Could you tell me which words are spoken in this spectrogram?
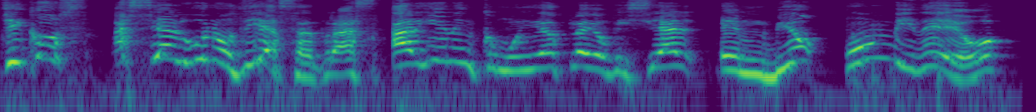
Chicos, hace algunos días atrás, alguien en Comunidad Play Oficial envió un video.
